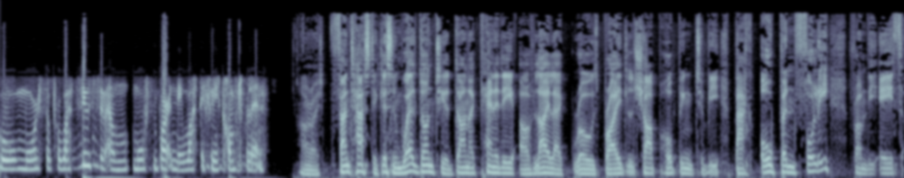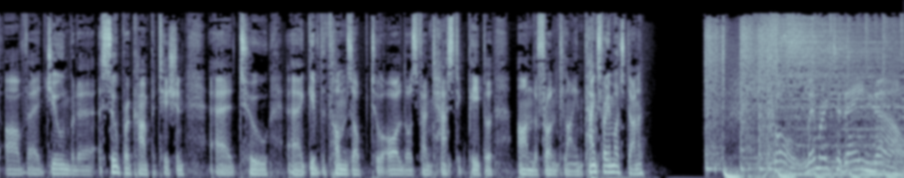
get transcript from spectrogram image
go more so for what suits them and, most importantly, what they feel comfortable in. All right. Fantastic. Listen, well done to you, Donna Kennedy of Lilac Rose Bridal Shop, hoping to be back open fully from the 8th of uh, June, but a, a super competition uh, to uh, give the thumbs up to all those fantastic people on the front line. Thanks very much, Donna. Call Limerick today now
